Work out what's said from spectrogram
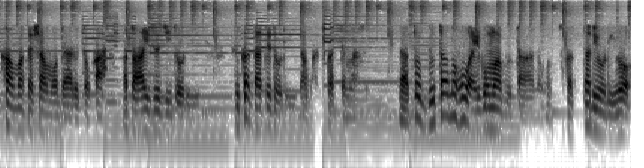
川俣シャモであるとか、あと会津地鶏、それから伊達鶏なんか使ってます。あと豚の方はエゴマ豚のを使った料理を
